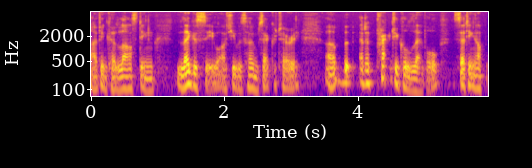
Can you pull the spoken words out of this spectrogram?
I think, a lasting legacy while she was Home Secretary. Uh, but at a practical level, setting up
